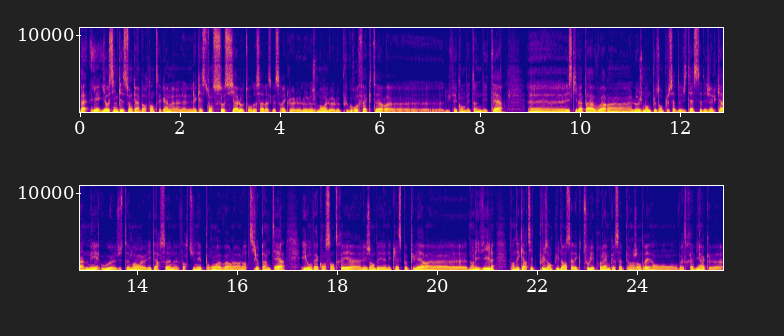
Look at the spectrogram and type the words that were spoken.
Il bah, y, y, a aussi une question qui est importante, c'est quand même la, question sociale autour de ça, parce que c'est vrai que le, logement est le, plus gros facteur du fait qu'on bétonne des terres. Euh, Est-ce qu'il ne va pas avoir un, logement de plus en plus à deux vitesses? C'est déjà le cas, mais où euh, justement les personnes fortunées pourront avoir leur, petit lopin de terre et on va concentrer euh, les gens des, classes populaires euh, dans les villes, dans des quartiers de plus en plus denses, avec tous les problèmes que ça peut engendrer. On, on voit très bien que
